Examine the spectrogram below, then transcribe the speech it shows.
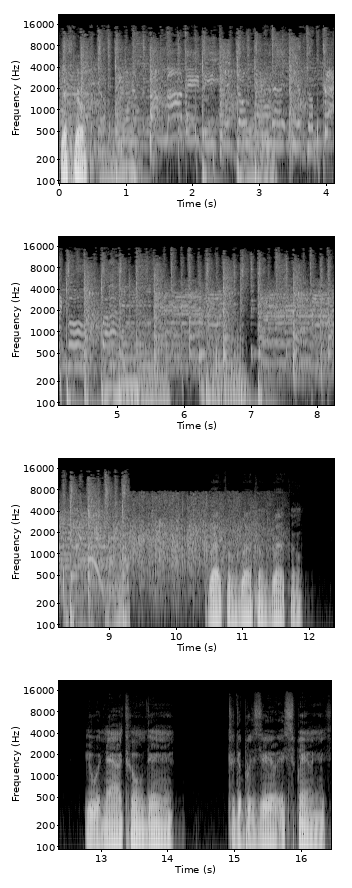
Let's go. Welcome, welcome, welcome. You are now tuned in to the Braziel Experience,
